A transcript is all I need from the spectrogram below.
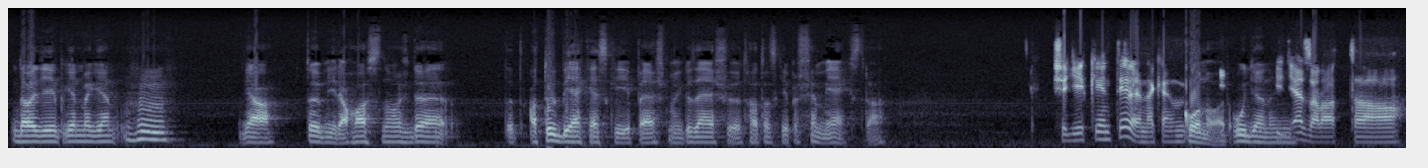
de hogy egyébként meg ilyen, hm, ja, többnyire hasznos, de a többiekhez képest, mondjuk az első 5-6-hoz képest semmi extra. És egyébként tényleg nekem Conor, így, ugyanígy. így ez alatt a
